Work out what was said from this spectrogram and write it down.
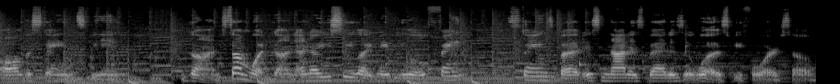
all the stains being gone, somewhat gone. I know you see like maybe little faint stains, but it's not as bad as it was before. So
